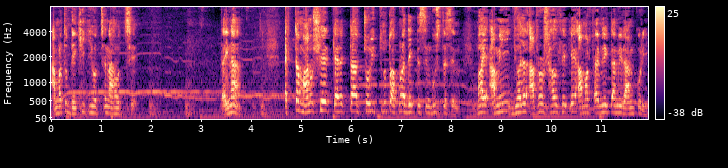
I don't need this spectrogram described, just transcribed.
আমরা তো দেখি কি হচ্ছে, না হচ্ছে। তাই না? একটা মানুষের ক্যারেক্টার চরিত্র তো আপনারা দেখতেছেন, বুঝতেছেন। ভাই, আমি দু হাজার আঠেরো সাল থেকে আমার ফ্যামিলিটা আমি রান করি।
